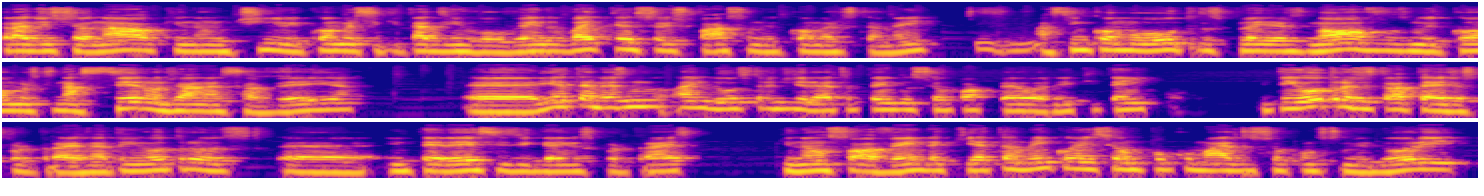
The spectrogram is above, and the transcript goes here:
tradicional que não tinha o e-commerce que está desenvolvendo, vai ter o seu espaço no e-commerce também, uhum. assim como outros players novos no e-commerce que nasceram já nessa veia, é, e até mesmo a indústria direto tem o seu papel ali, que tem, que tem outras estratégias por trás, né? tem outros é, interesses e ganhos por trás, que não só a venda, que é também conhecer um pouco mais do seu consumidor e,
